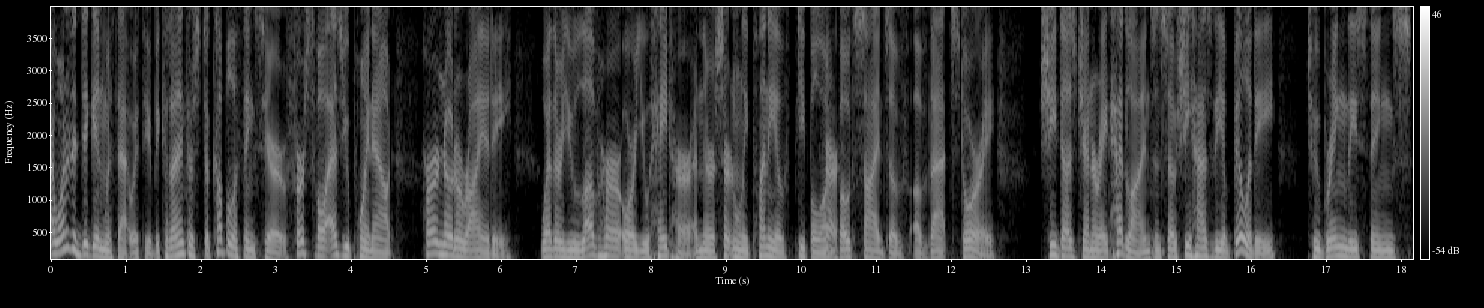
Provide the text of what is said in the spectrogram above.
I wanted to dig in with that with you because I think there's a couple of things here. First of all, as you point out, her notoriety, whether you love her or you hate her, and there are certainly plenty of people sure. on both sides of, of that story she does generate headlines, and so she has the ability to bring these things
